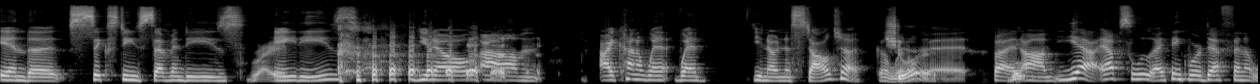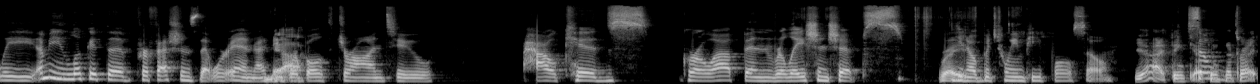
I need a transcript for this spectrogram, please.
in the 60s 70s right? 80s you know um i kind of went went you know nostalgic a Sure. little bit but Well- um yeah absolutely i think we're definitely i mean look at the professions that we're in i think Yeah. we're both drawn to how kids grow up and relationships right? you know between people so yeah, I think I think that's right.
